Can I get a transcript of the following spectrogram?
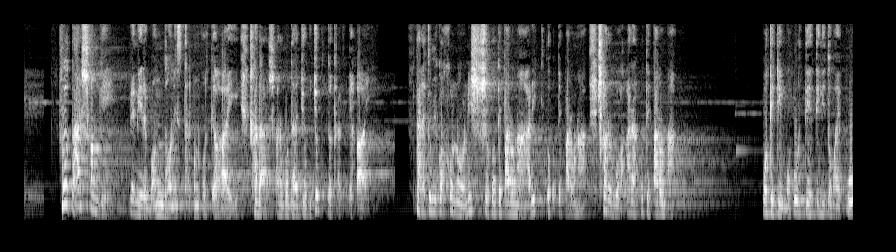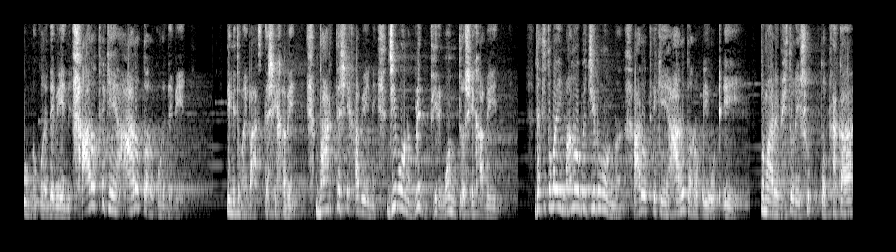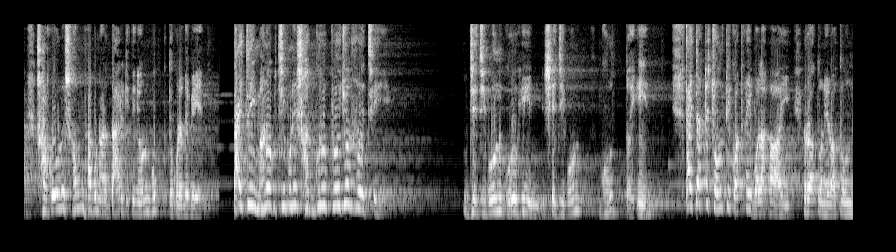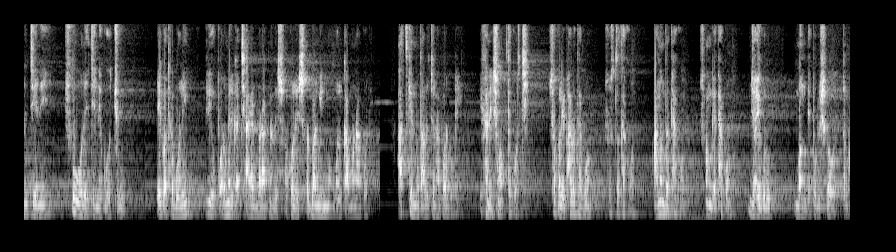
শুধু তার সঙ্গে প্রেমের বন্ধন স্থাপন করতে হয়, সদা সর্বদা যোগযুক্ত থাকতে হয়। তাহলে তুমি কখনো নিঃস্ব হতে পারো না রিক্ত হতে পারো না, সর্বহারা হতে পারো না। প্রতিটি মুহূর্তে তিনি তোমায় পূর্ণ করে দেবেন, আরও থেকে আরও তর করে দেবেন। তিনি তোমায় বাঁচতে শেখাবেন, বাড়তে শেখাবেন, জীবন বৃদ্ধির মন্ত্র শেখাবেন, যাতে তোমার এই মানব জীবন আরও থেকে আরও তর হয়ে ওঠে। তোমার ভিতরে সুপ্ত থাকা সকল সম্ভাবনার দ্বারকে তিনি উন্মুক্ত করে দেবেন। তাই তো এই মানব জীবনে সদ্গুরুর প্রয়োজন রয়েছে। যে জীবন গুরুহীন, সে জীবন গুরুত্বহীন। তাই তো একটা চলতি কথাই বলা হয়, রতনে রতন চেনে, শুয়োরে চেনে কচু। এ কথা বলেই প্রিয় পরমের কাছে আরেকবার আপনাদের সকলের সর্বাঙ্গীন মঙ্গল কামনা করে। আজকের মতো আলোচনা পর্বটি এখানে সমাপ্ত করছি। সকলে ভালো থাকুন। সুস্থ থাকুন আনন্দে থাকুন সঙ্গে থাকুন। জয়গুরু বন্দে পুরুষ পুরুষোত্তম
